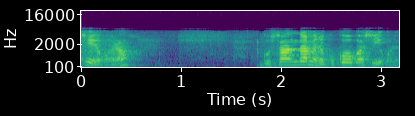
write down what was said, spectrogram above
しいな、これな。これ3段目のここおかしいよ、これ。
